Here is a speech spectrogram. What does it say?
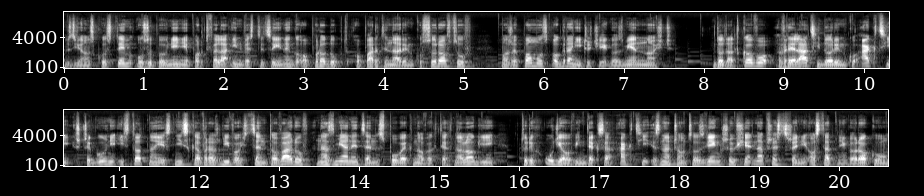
W związku z tym uzupełnienie portfela inwestycyjnego o produkt oparty na rynku surowców może pomóc ograniczyć jego zmienność. Dodatkowo w relacji do rynku akcji szczególnie istotna jest niska wrażliwość cen towarów na zmiany cen spółek nowych technologii, których udział w indeksach akcji znacząco zwiększył się na przestrzeni ostatniego roku.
